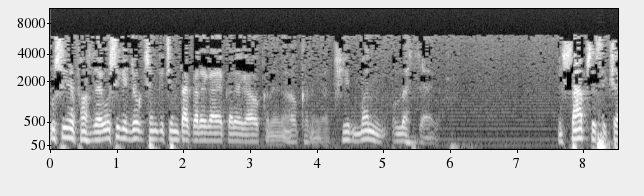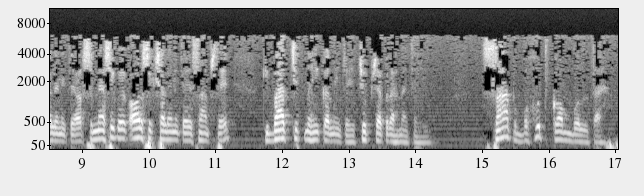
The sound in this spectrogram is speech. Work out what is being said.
उसी में फंस जाएगा, उसी के जोग क्षम की चिंता करेगा, या करेगा वो करेगा वो करेगा। फिर मन उलझ जाएगा। सांप से शिक्षा लेनी चाहिए। और सन्यासी को एक और शिक्षा लेनी चाहिए सांप से, कि बातचीत नहीं करनी चाहिए, चुपचाप रहना चाहिए। सांप बहुत कम बोलता है।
